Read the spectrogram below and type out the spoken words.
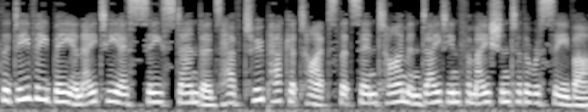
the DVB and ATSC standards have two packet types that send time and date information to the receiver.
